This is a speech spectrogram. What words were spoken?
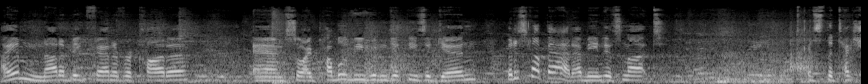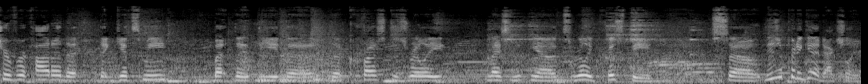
I am not a big fan of ricotta, and so I probably wouldn't get these again. But it's not bad. I mean, it's not. It's the texture of ricotta that, that gets me, but the, the, the, the crust is really nice and you know it's really crispy. So these are pretty good actually.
